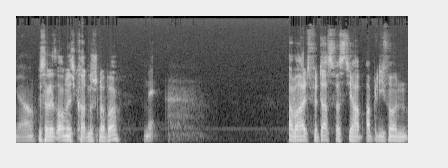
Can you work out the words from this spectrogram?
Ja. Ist halt jetzt auch nicht gerade ein Schnapper. Ne. Aber halt für das, was die ab abliefern,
